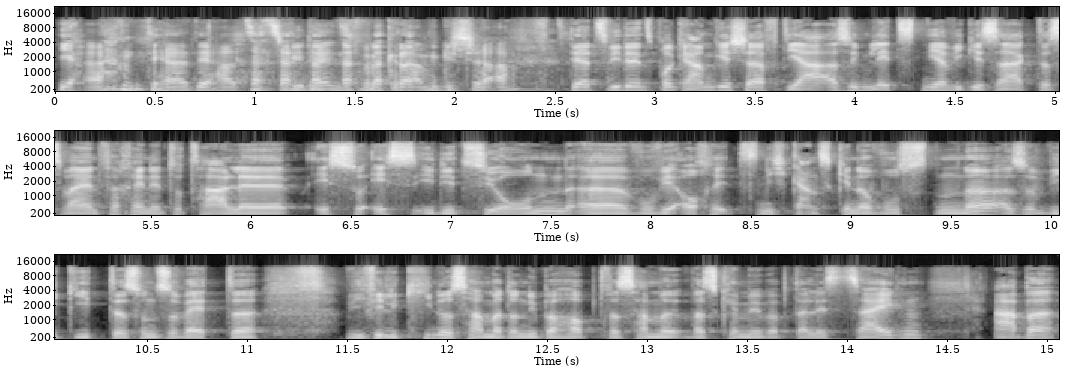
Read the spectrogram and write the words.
Ja. Uh, der der hat es jetzt wieder ins Programm geschafft. Der hat es wieder ins Programm geschafft, ja. Also im letzten Jahr, wie gesagt, das war einfach eine totale SOS-Edition, uh, wo wir auch jetzt nicht ganz genau wussten, ne? also wie geht das und so weiter. Wie viele Kinos haben wir dann überhaupt, was, haben wir, was können wir überhaupt alles zeigen. Aber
